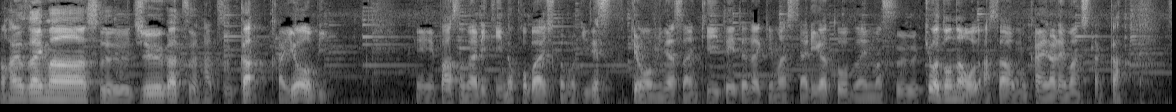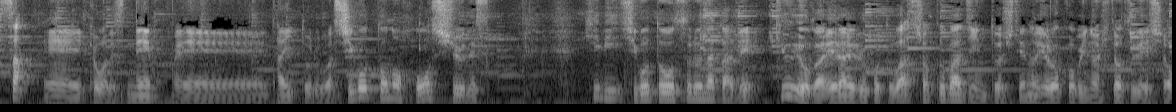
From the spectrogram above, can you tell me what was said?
おはようございます。10月20日火曜日、えー、パーソナリティの小林智樹です。今日も皆さん聞いていただきましてありがとうございます。今日はどんな朝を迎えられましたか？さあ、えー、今日はですね、えー、タイトルは仕事の報酬です。日々仕事をする中で給与が得られることは職場人としての喜びの一つでしょう。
